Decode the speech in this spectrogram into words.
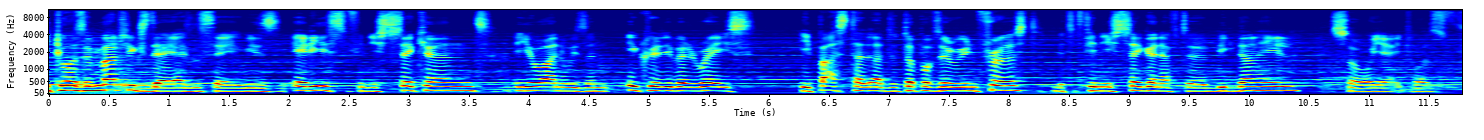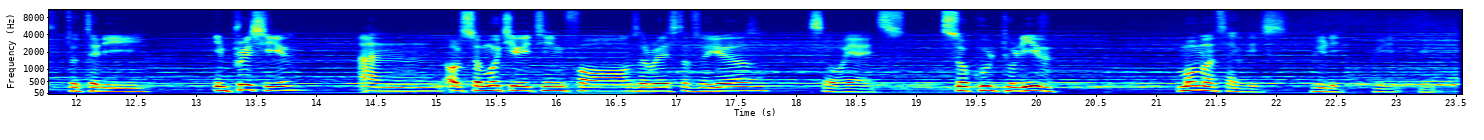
It was a matrix day, as you say, with Ellis finished second, Johan with an incredible race. He passed at, at the top of the ruin first, but he finished second after a big downhill. So yeah, it was totally impressive and also motivating for the rest of the years. So yeah, it's so cool to live moments like this, really, really, really.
